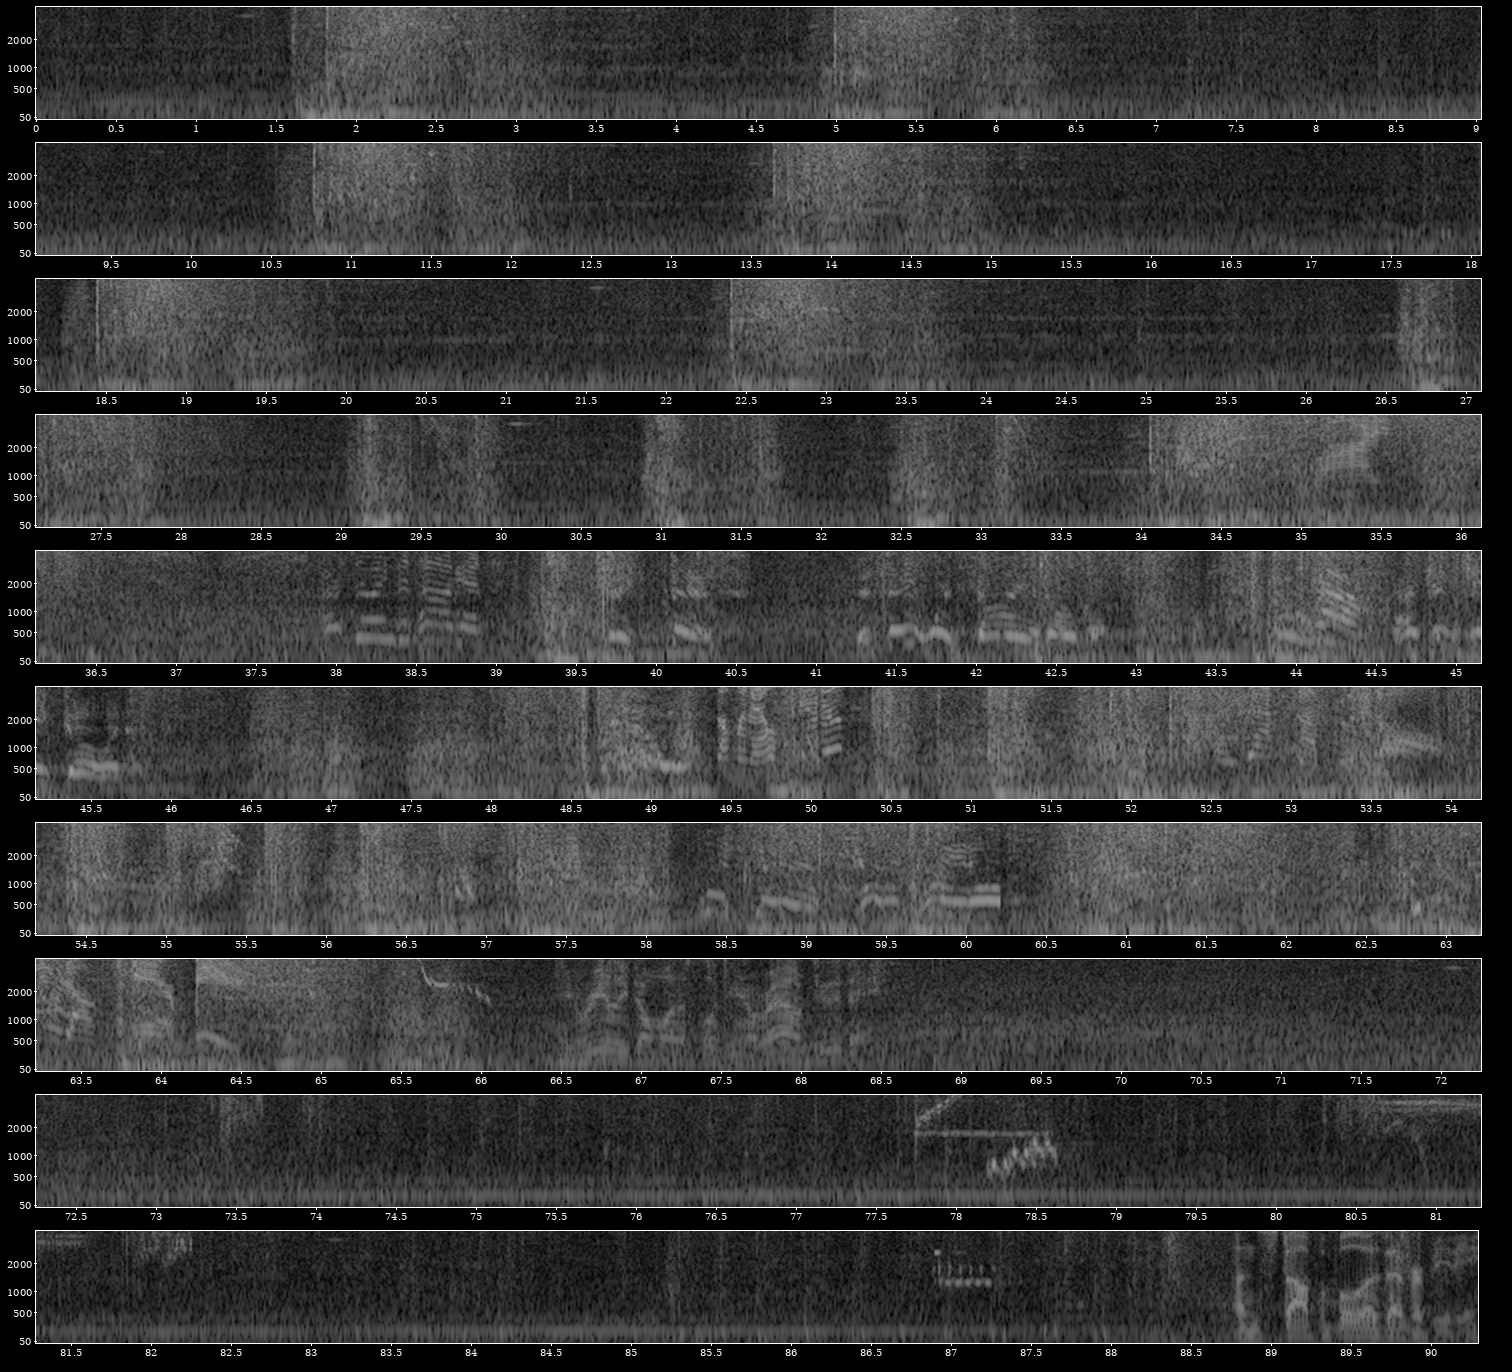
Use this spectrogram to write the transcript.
This. This ain't worth dying over. I can keep going. Someone else shoot him? Oh, that's not good at all. Let's get it. Cut it clean up. You don't scare me. They really don't want us looking around, do they? Unstoppable as ever, BD.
